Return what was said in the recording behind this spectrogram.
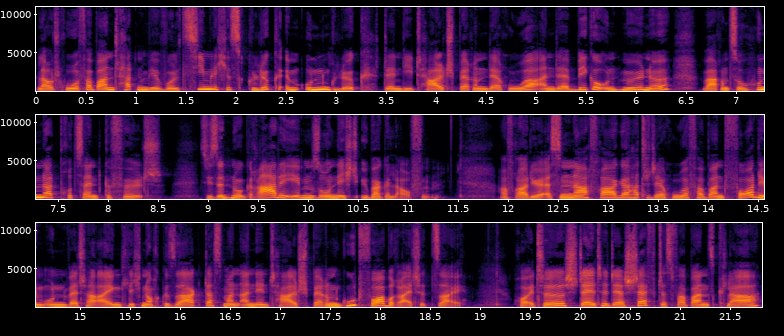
Laut Ruhrverband hatten wir wohl ziemliches Glück im Unglück, denn die Talsperren der Ruhr an der Bigge und Möhne waren zu 100 Prozent gefüllt. Sie sind nur gerade ebenso nicht übergelaufen. Auf Radio Essen Nachfrage hatte der Ruhrverband vor dem Unwetter eigentlich noch gesagt, dass man an den Talsperren gut vorbereitet sei. Heute stellte der Chef des Verbands klar,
